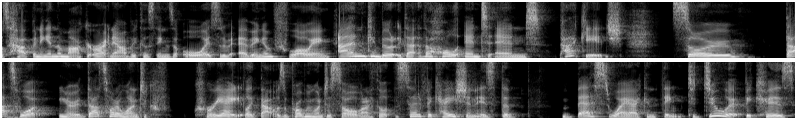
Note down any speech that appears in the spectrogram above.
what's happening in the market right now because things are always sort of ebbing and flowing and can build that the whole end-to-end package. So that's what, you know, that's what I wanted to cr- create. Like that was a problem I wanted to solve and I thought the certification is the best way I can think to do it because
